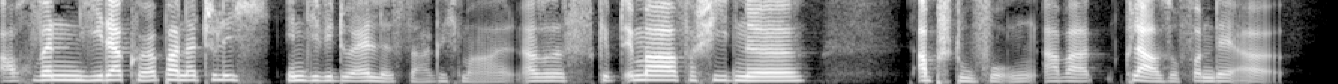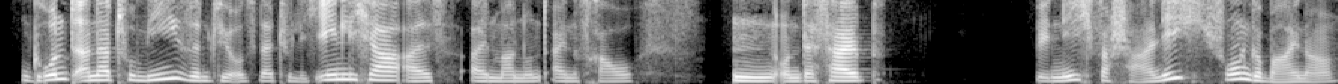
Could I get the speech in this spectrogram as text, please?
auch wenn jeder Körper natürlich individuell ist, sage ich mal. Also es gibt immer verschiedene Abstufungen, aber klar, so von der Grundanatomie sind wir uns natürlich ähnlicher als ein Mann und eine Frau. Mm, Und deshalb bin ich wahrscheinlich schon gemeiner.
